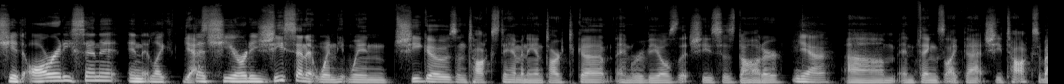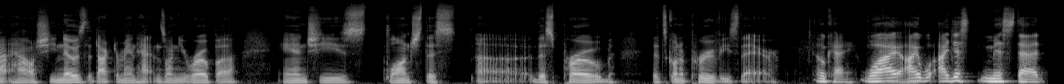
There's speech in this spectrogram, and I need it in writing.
she had already sent it and it, like Yes. that she already She sent it when when she goes and talks to him in Antarctica and reveals that she's his daughter, yeah um, and things like that. She talks about how she knows that Doctor Manhattan's on Europa, and she's launched this uh, this probe that's going to prove he's there. Okay. Well, I, I, I just missed that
